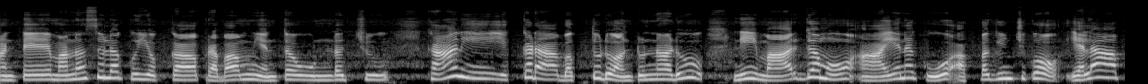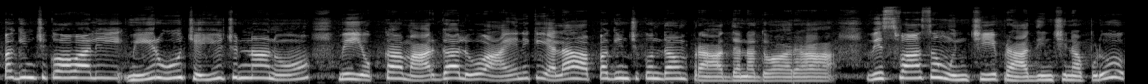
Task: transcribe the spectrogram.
అంటే మనసులకు యొక్క ప్రభావం ఎంత ఉండొచ్చు? కానీ ఇక్కడ భక్తుడు అంటున్నాడు నీ మార్గము ఆయనకు అప్పగించుకో. ఎలా అప్పగించుకోవాలి? మీరు చేయుచున్నాను మీ యొక్క మార్గాలు ఆయనకి ఎలా అప్పగించుకుందాం? ప్రార్థన ద్వారా. విశ్వాసం ఉంచి ప్రార్థించినప్పుడు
